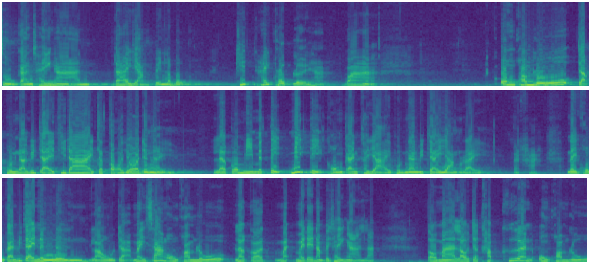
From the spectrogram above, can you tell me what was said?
สู่การใช้งานได้อย่างเป็นระบบ คิดให้ครบเลยค่ะว่า องค์ความรู้จากผลงานวิจัยที่ได้จะต่อยอดยังไง แล้วก็มีมิติมิติของการขยายผลงานวิจัยอย่างไรนะคะในโครงการวิจัยหนึ่งหนึ่งเราจะไม่สร้างองค์ความรู้แล้วก็ไม่ไม่ได้นำไปใช้งานละต่อมาเราจะขับเคลื่อนองค์ความรู้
